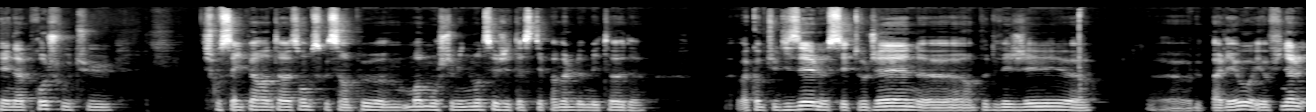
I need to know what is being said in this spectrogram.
une approche où tu. Je trouve ça hyper intéressant parce que c'est un peu. Moi, mon cheminement, tu sais, j'ai testé pas mal de méthodes bah, comme tu disais, le cétogène, euh, un peu de VG, euh, euh, le paléo. Et au final,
